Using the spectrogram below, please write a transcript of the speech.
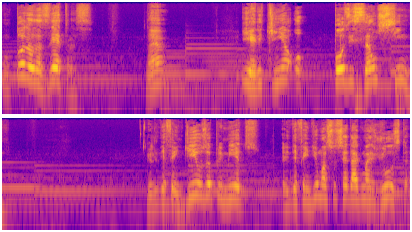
com todas as letras, né? E ele tinha posição sim. Ele defendia os oprimidos. Ele defendia uma sociedade mais justa.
